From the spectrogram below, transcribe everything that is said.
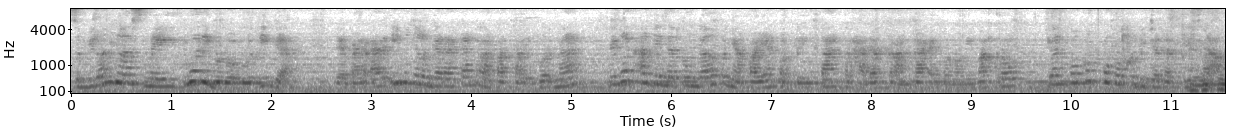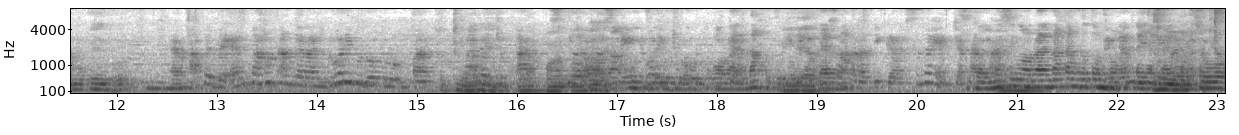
19 Mei 2023, DPR RI menyelenggarakan rapat paripurna dengan agenda tunggal penyampaian pemerintah terhadap kerangka ekonomi makro dan pokok-pokok kebijakan fiskal. RAPBN tahun anggaran 2024 Betul, pada. Jumat Enak banget, 19 Mei Orang enak 2023 betul Iya. di enak. Nusantara 3 Senayan Sekali Jakarta. masih orang enak kan ketemu Dengan kayak Iya. saya masuk.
